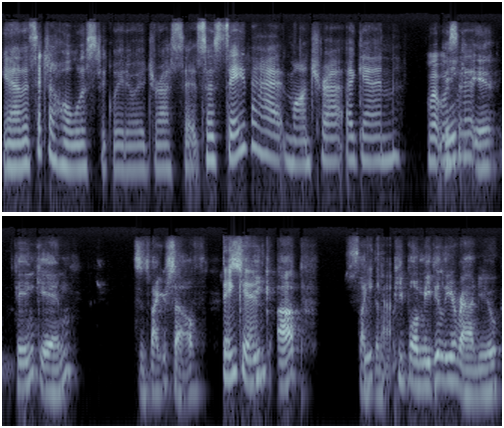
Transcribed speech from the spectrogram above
yeah, that's such a holistic way to address it. So say that mantra again. What was think it? In, think in. So it's about yourself. Think Speak in. up. Speak like the up. people immediately around you.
